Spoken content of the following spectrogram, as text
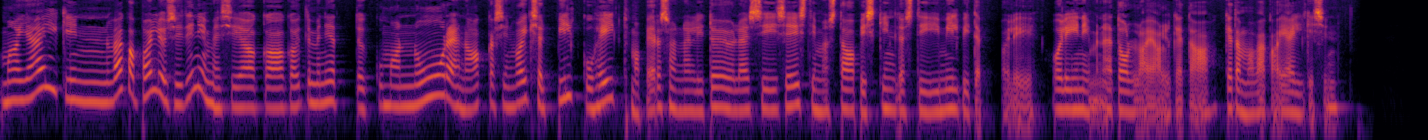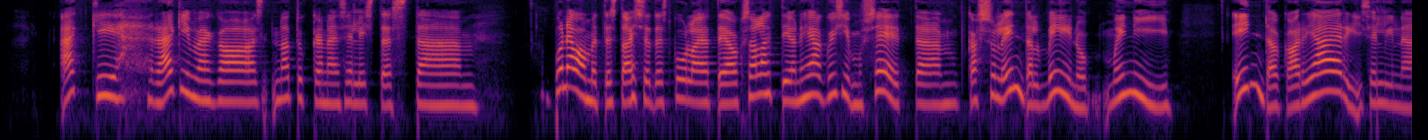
Ma jälgin väga paljusid inimesi, aga, aga ütleme nii, et kui ma noorena hakkasin vaikselt pilku heitma personalitööle, siis Eesti mastaabis kindlasti Milvi Tepp oli, oli inimene tol ajal, keda, keda ma väga jälgisin. äkki räägime ka natukene sellistest äh, põnevamatest asjadest kuulajate jaoks, alati on hea küsimus see, et äh, kas sul endal meenub mõni enda karjääri selline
